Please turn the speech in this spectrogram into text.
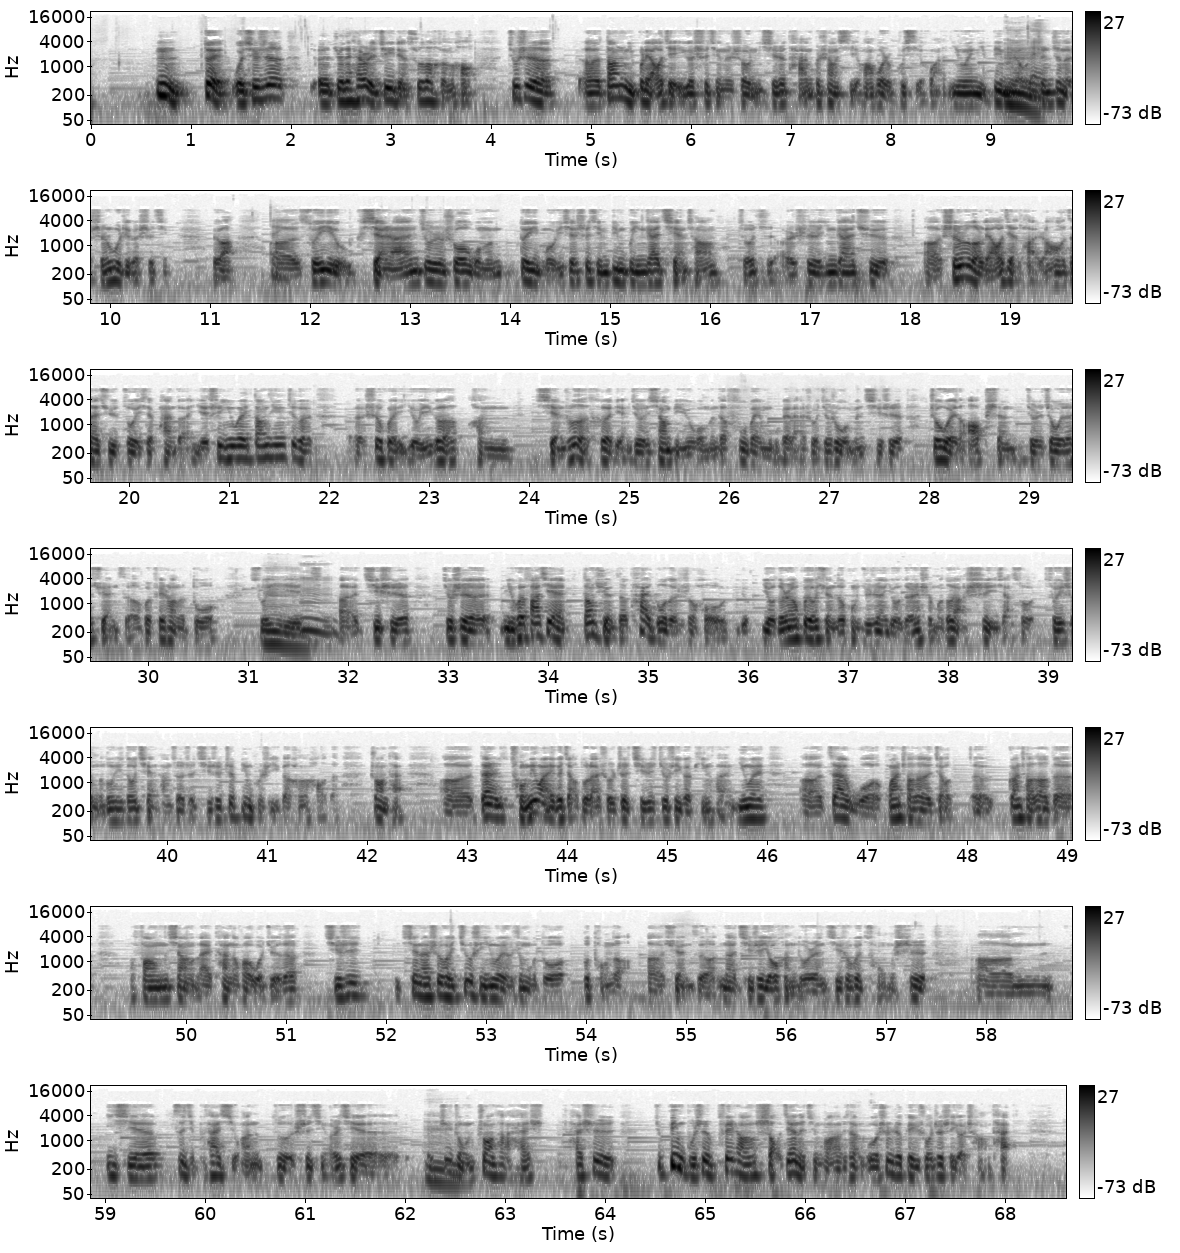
嗯，对我其实呃觉得 Harry 这一点说的很好，就是呃当你不了解一个事情的时候，你其实谈不上喜欢或者不喜欢，因为你并没有真正的深入这个事情，对吧？呃，所以显然就是说，我们对某一些事情并不应该浅尝辄止，而是应该去呃深入的了解它，然后再去做一些判断。也是因为当今这个呃社会有一个很显著的特点，就是相比于我们的父辈母辈来说，就是我们其实周围的 option，就是周围的选择会非常的多，所以、嗯呃，其实就是你会发现，当选择太多的时候，有有的人会有选择恐惧症，有的人什么都想试一下，所所以什么东西都浅尝辄止，其实这并不是一个很好的状态。呃，但是从另外一个角度来说，这其实就是一个平衡，因为呃，在我观察到的角呃观察到的方向来看的话，我觉得其实现代社会就是因为有这么多不同的呃选择，那其实有很多人其实会从事呃一些自己不太喜欢做的事情，而且这种状态还是还是就并不是非常少见的情况，像我甚至可以说这是一个常态，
